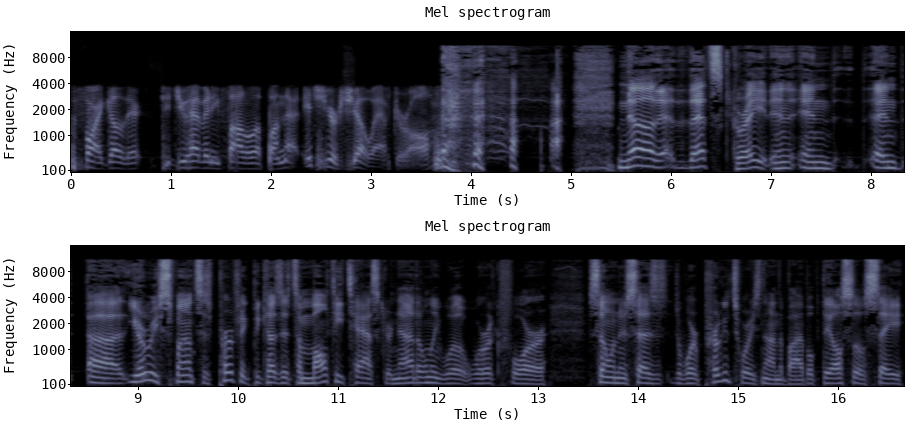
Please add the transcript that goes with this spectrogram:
before I go there, did you have any follow up on that? It's your show, after all. no, that, that's great, and and and uh, your response is perfect because it's a multitasker. Not only will it work for someone who says the word purgatory is not in the Bible, but they also say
